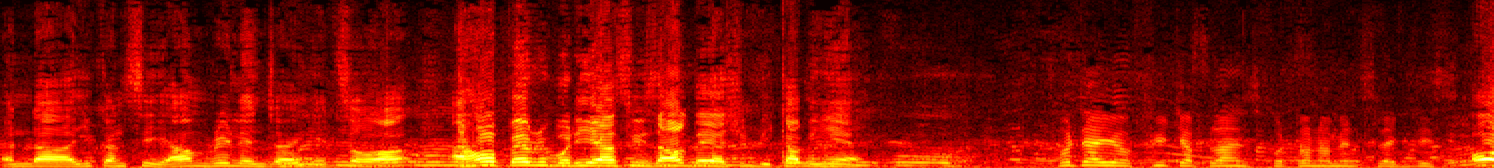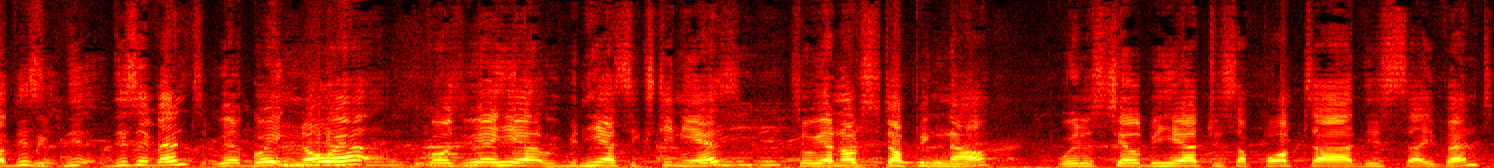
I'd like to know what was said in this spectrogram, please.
and uh, you can see I'm really enjoying it. So uh, I hope everybody else who is out there should be coming here. What are your future plans for tournaments like this? Oh, this, this, this event, we are going nowhere because we are here, we've been here 16 years, so we are not stopping now. We'll still be here to support uh, this uh, event.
